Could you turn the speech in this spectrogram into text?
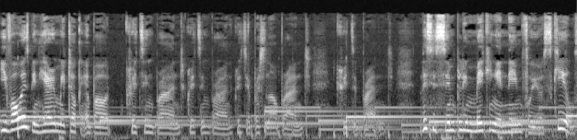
You've always been hearing me talking about creating brand, creating brand, create your personal brand, create a brand. This is simply making a name for your skills.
